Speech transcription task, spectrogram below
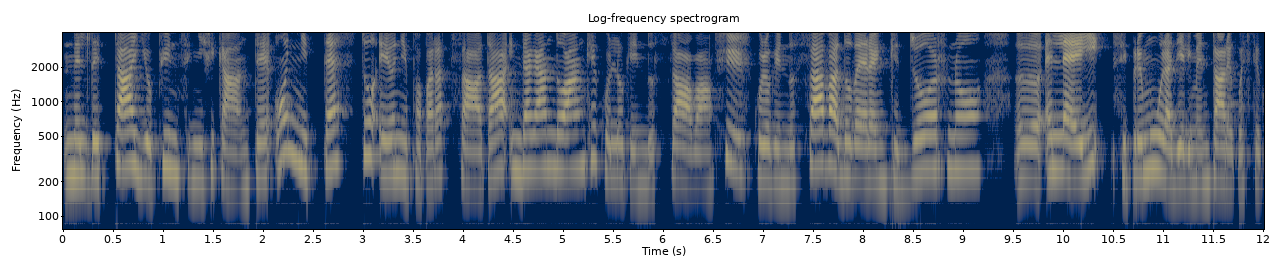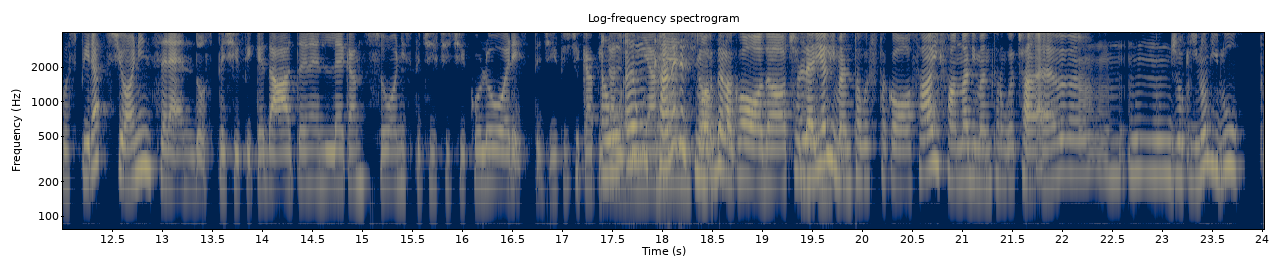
nel dettaglio più insignificante ogni testo e ogni paparazzata, indagando anche quello che indossava. Sì. Quello che indossava, dove era, in che giorno. Eh, e lei si premura di alimentare queste cospirazioni inserendo specifiche date nelle canzoni, specifici colori, specifici capi È un, è un cane che si morde la coda. Cioè, lei alimenta questa cosa, i fan alimentano. Cioè, è un, un giochino di loop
